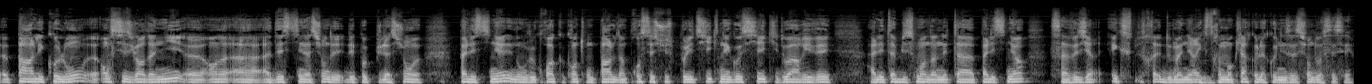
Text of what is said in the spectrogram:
euh, par les colons euh, en Cisjordanie à, destination des, populations palestiniennes. Et donc je crois que quand on parle d'un processus politique négocié qui doit arriver à l'établissement d'un État palestinien, ça veut dire de manière extrêmement claire que la colonisation doit cesser.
